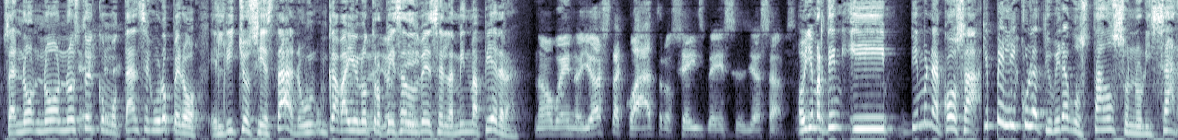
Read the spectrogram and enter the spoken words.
O sea, no, no, no estoy como tan seguro, pero el dicho sí está. Un, un caballo no tropieza sí. dos veces en la misma piedra. No, bueno, yo hasta cuatro o seis veces, ya sabes. Oye, Martín, y dime una cosa. ¿Qué película te hubiera gustado sonorizar?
